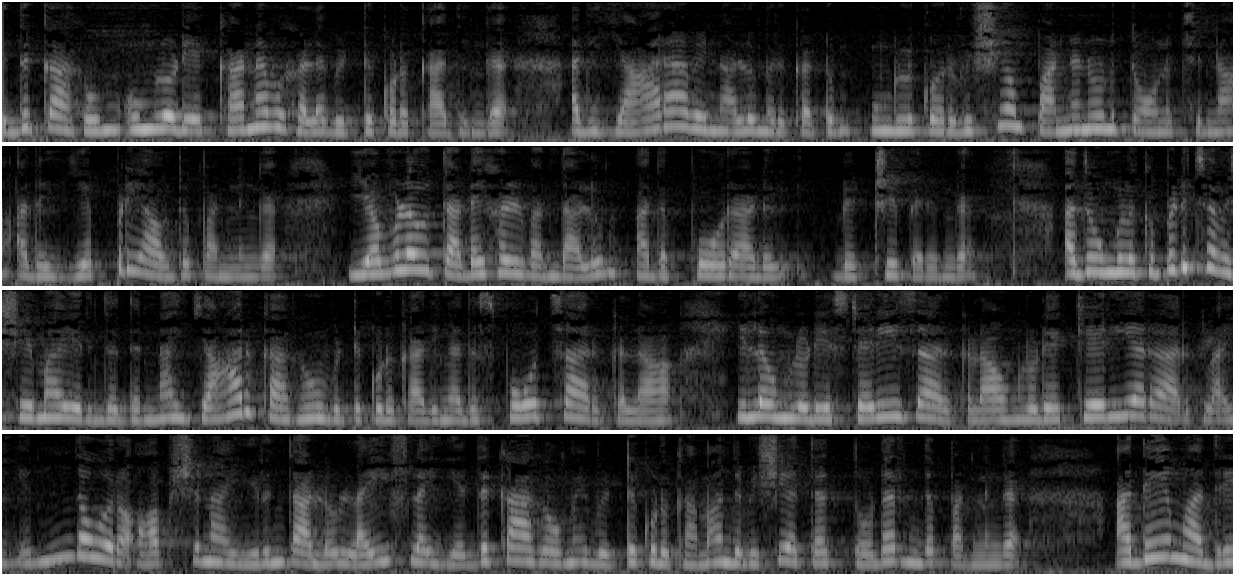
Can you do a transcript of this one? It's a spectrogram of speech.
எதுக்காகவும் உங்களுடைய கனவுகளை விட்டு கொடுக்காதீங்க. அது யாராக வேணாலும் இருக்கட்டும். உங்களுக்கு ஒரு விஷயம் பண்ணணும்னு தோணுச்சுன்னா அதை எப்படியாவது பண்ணுங்க. எவ்வளவு தடைகள் வந்தாலும் அதை போராடு வெற்றி பெறுங்க. அது உங்களுக்கு பிடிச்ச விஷயமா இருந்ததுன்னா யாருக்காகவும் விட்டு கொடுக்காதீங்க. அது ஸ்போர்ட்ஸாக இருக்கலாம் இல்லை உங்களுடைய ஸ்டடீஸாக இருக்கலாம் உங்களுடைய கெரியராக இருக்கலாம். எந்த ஒரு ஆப்ஷனாக இருந்தாலும் லைஃப்பில் எதுக்காகவுமே விட்டு கொடுக்காம அந்த விஷயத்தை தொடர்ந்து பண்ணுங்க. அதே மாதிரி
